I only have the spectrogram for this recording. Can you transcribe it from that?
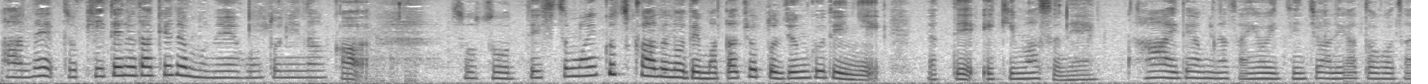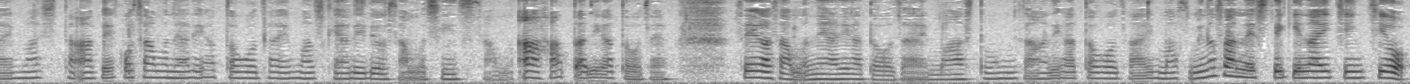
あ、ね、聞いてるだけでもね、本当になんか、そうそう。で、質問いくつかあるので、またちょっと順繰りにやっていきますね。はい。では皆さん、良い一日をありがとうございました。あ、べこさんもね、ありがとうございます。ケアリリオさんも、シンスさんも、あ、ハートありがとうございます。セイガさんもね、ありがとうございます。ともみさん、ありがとうございます。皆さんね、素敵な一日を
